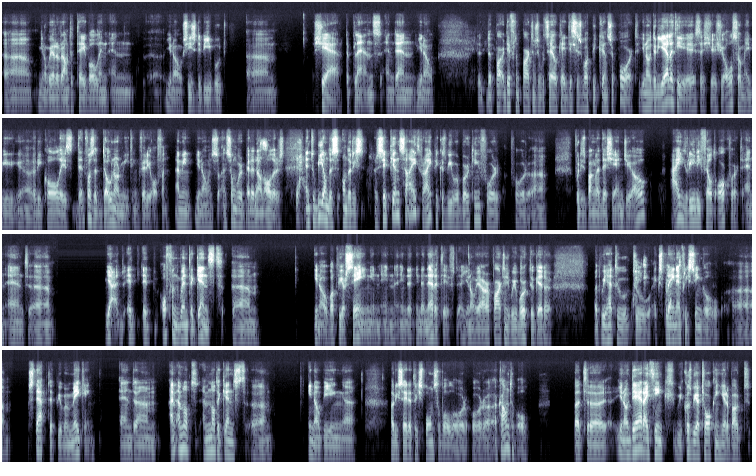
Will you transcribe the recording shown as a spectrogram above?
yeah. uh, you know were around the table and and uh, you know ccdb would um, share the plans and then you know the, the par- different partners would say okay this is what we can support you know the reality is as you, as you also maybe uh, recall is that was a donor meeting very often i mean you know and, so, and some were better yes. than others yeah. and to be on this on the re- recipient side right because we were working for for uh, for this bangladeshi ngo i really felt awkward and and um, yeah, it it often went against um, you know what we are saying in in in the in the narrative. You know, we are partners, we work together, but we had to to explain every single um, step that we were making. And um, I'm I'm not I'm not against um, you know being uh, how do you say that responsible or or uh, accountable but uh, you know there i think because we are talking here about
